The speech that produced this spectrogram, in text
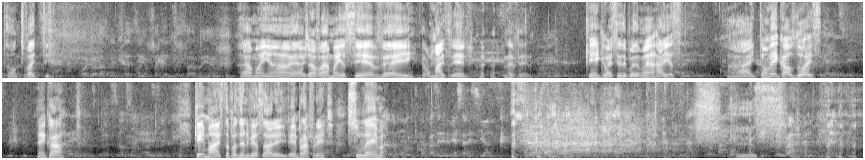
Então tu vai ter. É amanhã, é, já vai amanhecer velho, hein? É o mais velho. né, velho. Quem que vai ser depois da manhã? Raíssa? Ah, então vem cá os dois. Vem cá. Quem mais está fazendo aniversário aí? Vem para frente. Suleima. Todo mundo que está fazendo aniversário esse ano. Isso.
